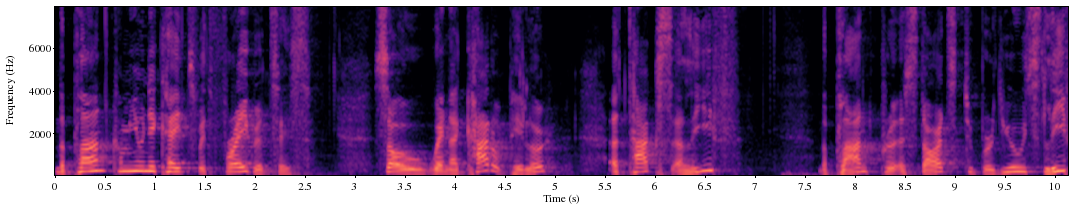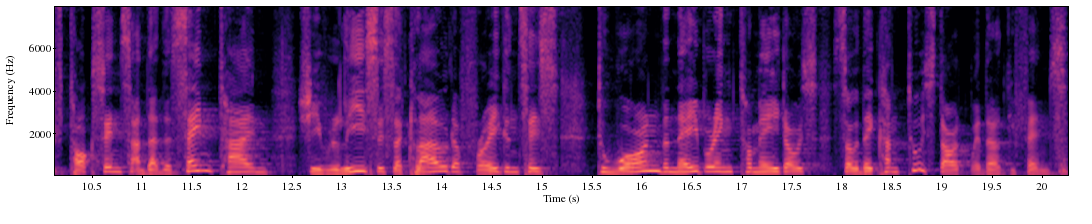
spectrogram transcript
The plant communicates with fragrances. So when a caterpillar attacks a leaf, the plant starts to produce leaf toxins, and at the same time, she releases a cloud of fragrances to warn the neighboring tomatoes so they can too start with their defense.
